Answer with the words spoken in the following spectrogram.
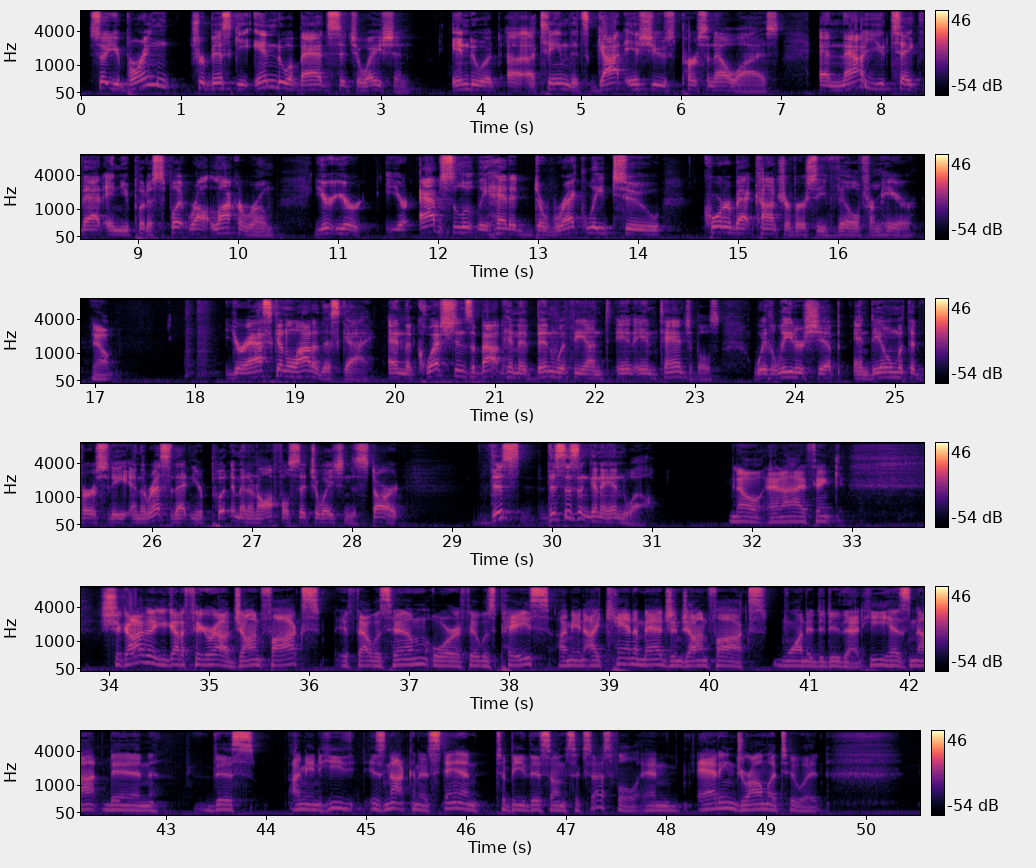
So you bring Trubisky into a bad situation, into a, a team that's got issues personnel wise, and now you take that and you put a split locker room. You're you're you're absolutely headed directly to quarterback controversy,ville from here. Yep. You're asking a lot of this guy, and the questions about him have been with the un- in, intangibles, with leadership and dealing with adversity and the rest of that. And you're putting him in an awful situation to start. This this isn't going to end well. No, and I think Chicago, you got to figure out John Fox, if that was him or if it was Pace. I mean, I can't imagine John Fox wanted to do that. He has not been this. I mean, he is not going to stand to be this unsuccessful, and adding drama to it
